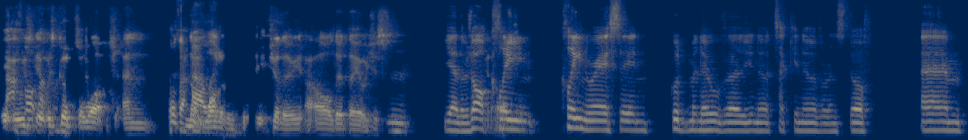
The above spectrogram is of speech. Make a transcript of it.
It, was. It was was- good to watch, and It was not one of them hit each other at all, did they? It was just. Mm. Yeah, there was all Yeah. clean, clean racing, good maneuver, you know, taking over and stuff. Um,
